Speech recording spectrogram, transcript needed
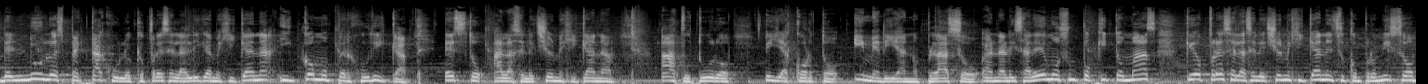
del nulo espectáculo que ofrece la Liga Mexicana y cómo perjudica esto a la selección mexicana a futuro y a corto y mediano plazo. Analizaremos un poquito más qué ofrece la selección mexicana en su compromiso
